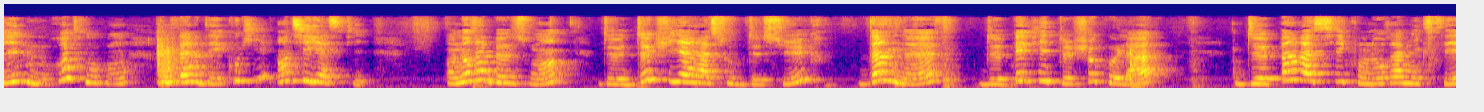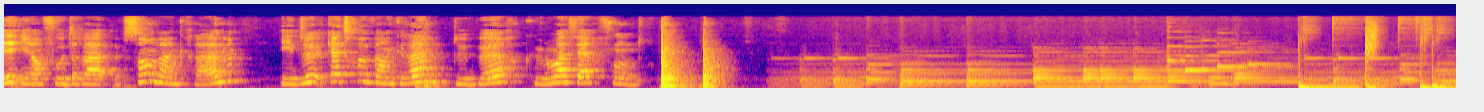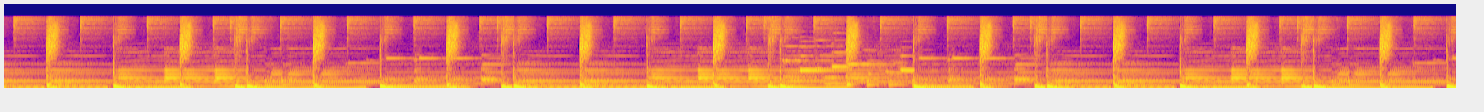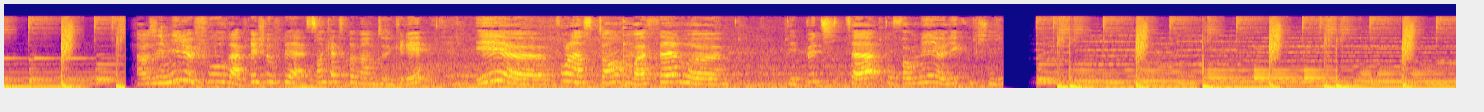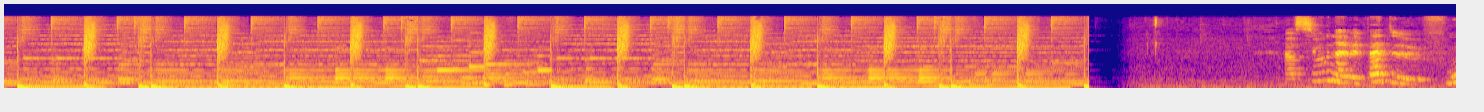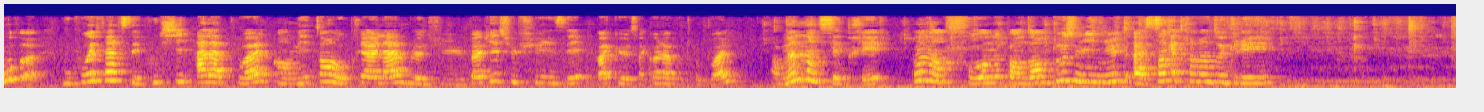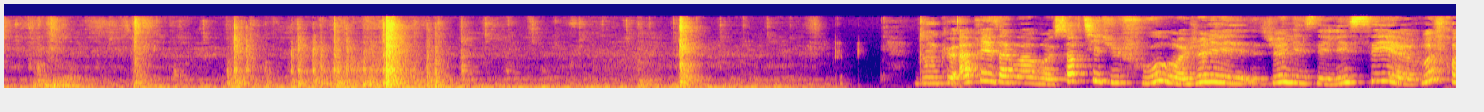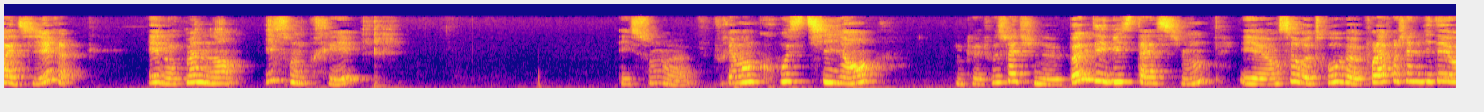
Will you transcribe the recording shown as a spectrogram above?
nous nous retrouvons pour faire des cookies anti-gaspi. On aura besoin de 2 cuillères à soupe de sucre, d'un œuf, de pépites de chocolat, de pain rassis qu'on aura mixé, il en faudra 120 g, et de 80 g de beurre que l'on va faire fondre. Four à préchauffer à 180 degrés et euh, pour l'instant on va faire euh, des petits tas pour former euh, les cookies. Pas de four, vous pouvez faire ces cookies à la poêle en mettant au préalable du papier sulfurisé pour pas que ça colle à votre poêle. Alors maintenant que c'est prêt, on enfourne pendant 12 minutes à 180 degrés. Donc euh, après avoir euh, sortis du four, je les, je les ai laissés euh, refroidir. Et donc maintenant, ils sont prêts. Ils sont vraiment croustillants. Donc je vous souhaite une bonne dégustation et on se retrouve pour la prochaine vidéo.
